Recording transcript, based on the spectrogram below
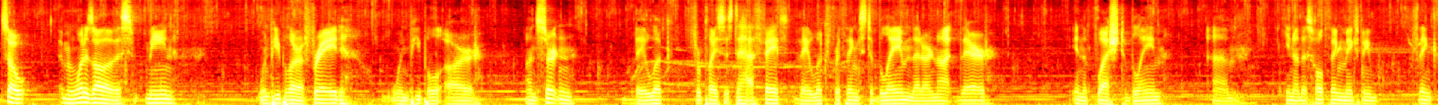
So, I mean, what does all of this mean? When people are afraid, when people are uncertain, they look for places to have faith, they look for things to blame that are not there in the flesh to blame. Um, you know, this whole thing makes me think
